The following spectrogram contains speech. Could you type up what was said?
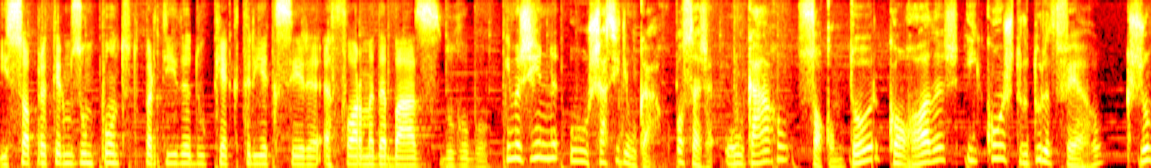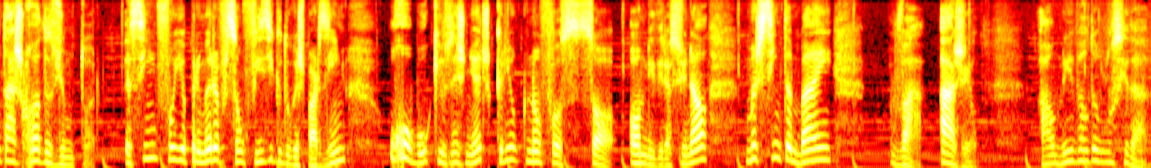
e só para termos um ponto de partida do que é que teria que ser a forma da base do robô. Imagine o chassi de um carro, ou seja, um carro só com motor, com rodas e com estrutura de ferro que junta as rodas e o motor. Assim foi a primeira versão física do Gasparzinho, o robô que os engenheiros queriam que não fosse só omnidirecional, mas sim também, vá, ágil, ao nível da velocidade.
